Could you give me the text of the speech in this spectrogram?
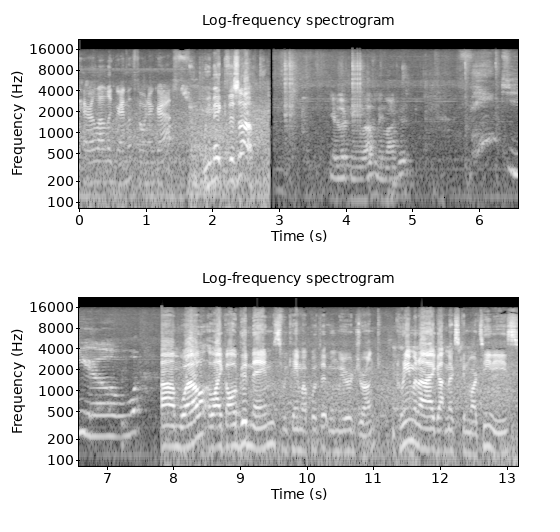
Parallelogramophonograph. We make this up. You're looking lovely, Margaret. Thank you. Um, well, like all good names, we came up with it when we were drunk. Kareem and I got Mexican martinis,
